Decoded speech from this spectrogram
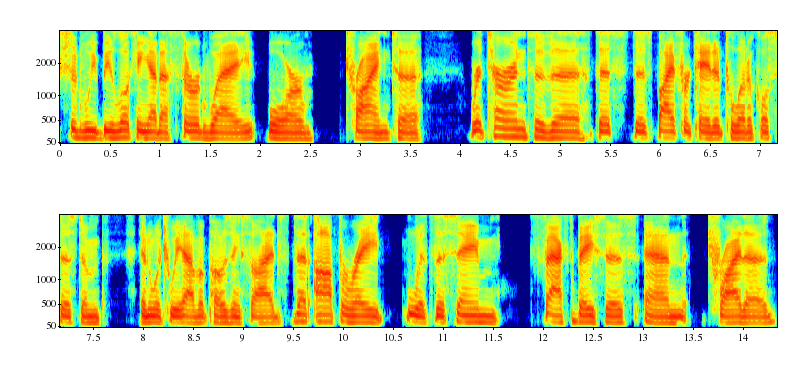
Should we be looking at a third way or trying to return to the this this bifurcated political system in which we have opposing sides that operate with the same fact basis and try to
